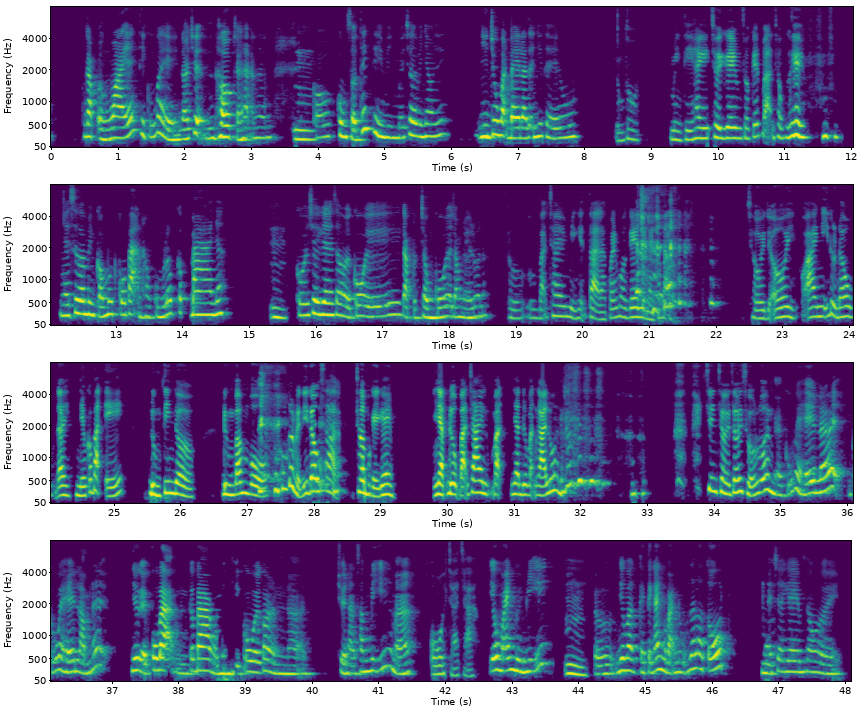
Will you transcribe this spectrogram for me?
gặp ở ngoài ấy thì cũng phải nói chuyện hợp chẳng hạn Ừ, có cùng sở thích thì mình mới chơi với nhau chứ nhìn chung bạn bè là sẽ như thế đúng không đúng rồi. Mình thì hay chơi game cho kết bạn trong game. ngày xưa mình có một cô bạn học cùng lớp cấp 3 nhá Ừ. cô ấy chơi game xong rồi cô ấy gặp được chồng cô ấy ở trong đấy luôn á Ừ, ừ, bạn trai mình hiện tại là quen qua game này, này các bạn. Trời ơi, có ai nghĩ được đâu. Đây, nếu các bạn ế, đừng Tinder, đừng Bumble, không cần phải đi đâu xa, chơi một cái game. Nhặt được bạn trai, bạn nhặt được bạn gái luôn. Trên trời rơi xuống luôn. Ờ, cũng phải hên đấy, cũng phải hên lắm đấy. Như cái cô bạn cấp ba của mình thì cô ấy còn uh, chuyển hẳn sang Mỹ mà. Ồ, chà chà. Yêu một anh người Mỹ. Ừ. ừ. Nhưng mà cái tiếng Anh của bạn cũng rất là tốt. Ừ. Đấy, chơi game xong rồi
